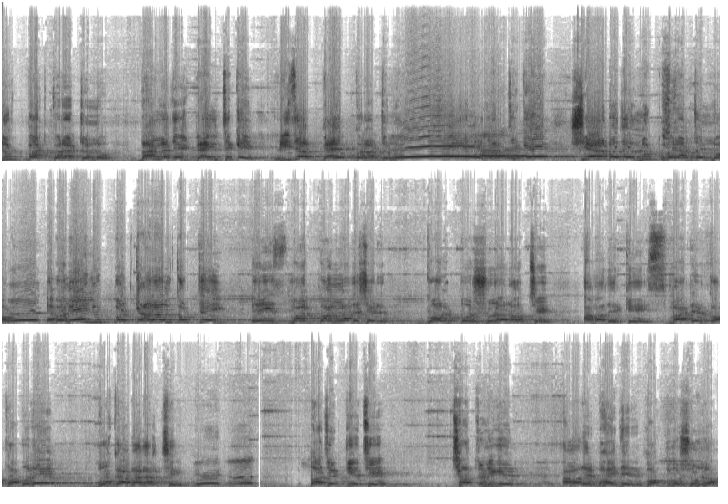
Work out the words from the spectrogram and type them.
লুটপাট করার জন্য বাংলাদেশ ব্যাংক থেকে রিজার্ভ গায়েব করার জন্য থেকে শেয়ার বাজার লুট করার জন্য এবং এই লুটপাটকে আড়াল করতেই এই স্মার্ট বাংলাদেশের গল্প শোনানো হচ্ছে। আমাদেরকে স্মার্টের কথা বলে বোকা বানাচ্ছে। বাজেট দিয়েছে ছাত্রলীগের আমাদের ভাইদের বক্তব্য শুনলাম।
